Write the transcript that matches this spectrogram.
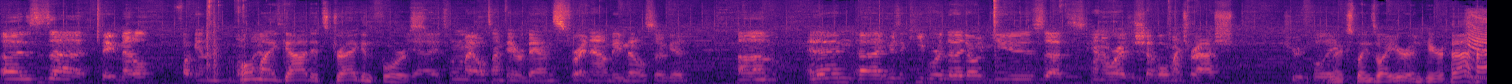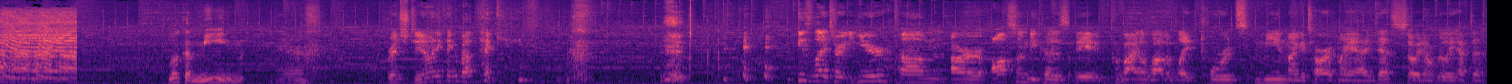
Uh, this is uh, Babymetal. Fucking. Oh my god, it's DragonForce. Yeah, it's one of my all-time favorite bands right now. Babymetal's so good. Um, and then uh, here's a keyboard that I don't use. Uh, this is kind of where I just shove all my trash. Truthfully. That explains why you're in here. Look, a meme. Yeah. Rich, do you know anything about that game? These lights right here um, are awesome because they provide a lot of light towards me and my guitar at my uh, desk, so I don't really have to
